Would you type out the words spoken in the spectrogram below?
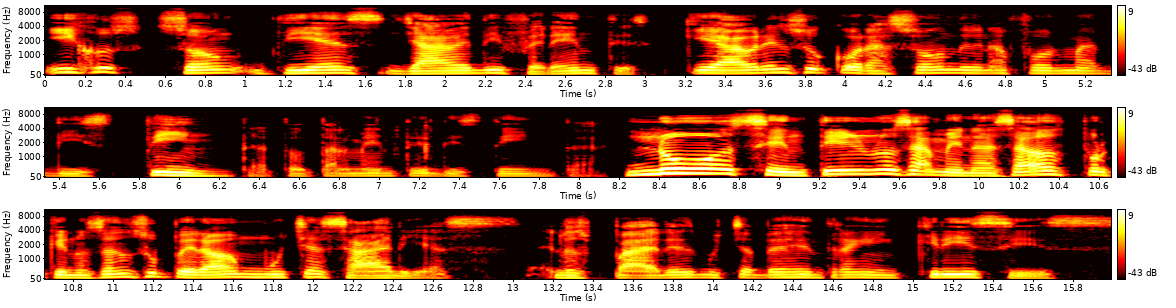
hijos son 10 llaves diferentes que abren su corazón de una forma distinta, totalmente distinta. No sentirnos amenazados porque nos han superado en muchas áreas. Los padres muchas veces entran en crisis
